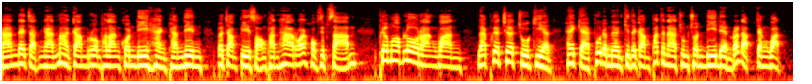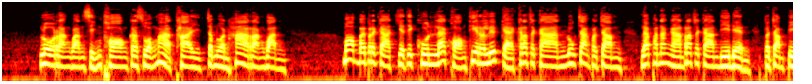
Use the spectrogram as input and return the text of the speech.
นั้นได้จัดงานมหกรรมรวมพลังคนดีแห่งแผ่นดินประจำปี 2563 เพื่อมอบโล่รางวัล และเพื่อเชิดชูเกียรติ ให้แก่ผู้ดำเนินกิจกรรมพัฒนาชุมชนดีเด่นระดับจังหวัด โลรางวัลสิงห์ทองกระทรวงมหาดไทยจำนวน 5 รางวัล มอบใบประกาศเกียรติคุณและของที่ระลึกแก่ข้าราชการลูกจ้างประจำและพนักงานราชการดีเด่น ประจำปี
